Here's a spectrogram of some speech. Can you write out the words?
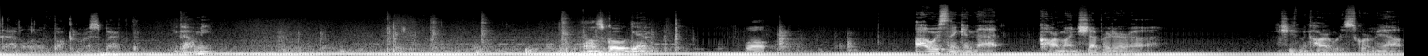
So have a little fucking respect. You got me? Now let's go again. Well, I was thinking that Carmine Shepard or uh, Chief McHart would escort me out.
